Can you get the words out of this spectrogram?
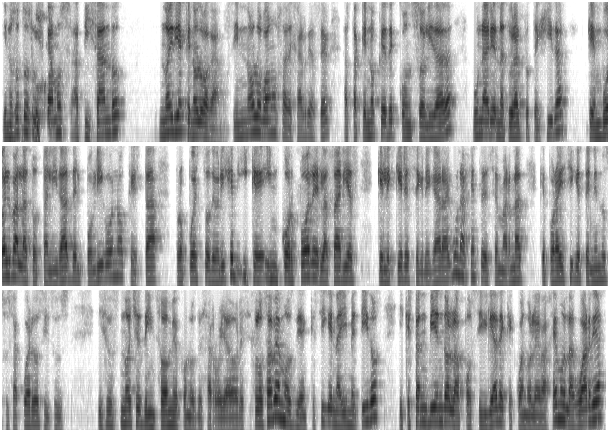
y nosotros lo estamos atizando. No hay día que no lo hagamos y no lo vamos a dejar de hacer hasta que no quede consolidada un área natural protegida que envuelva la totalidad del polígono que está propuesto de origen y que incorpore las áreas que le quiere segregar a alguna gente de Semarnat que por ahí sigue teniendo sus acuerdos y sus, y sus noches de insomnio con los desarrolladores. Lo sabemos bien, que siguen ahí metidos y que están viendo la posibilidad de que cuando le bajemos la guardia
